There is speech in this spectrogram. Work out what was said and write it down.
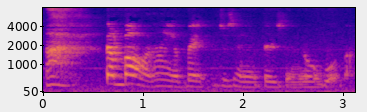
唉，蛋爆好像也被之前也被人肉过吧。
